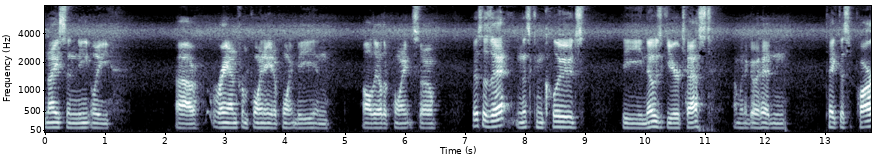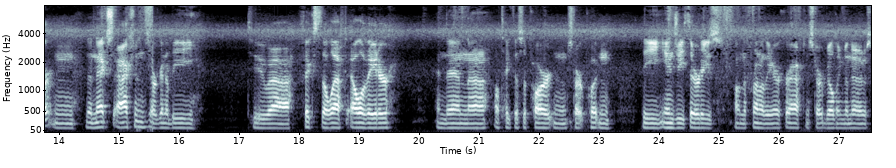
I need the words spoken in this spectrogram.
nice and neatly uh, ran from point A to point B and all the other points. So this is it, and this concludes the nose gear test. I'm going to go ahead and take this apart, and the next actions are going to be to uh, fix the left elevator, and then uh, I'll take this apart and start putting the NG30s on the front of the aircraft and start building the nose.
